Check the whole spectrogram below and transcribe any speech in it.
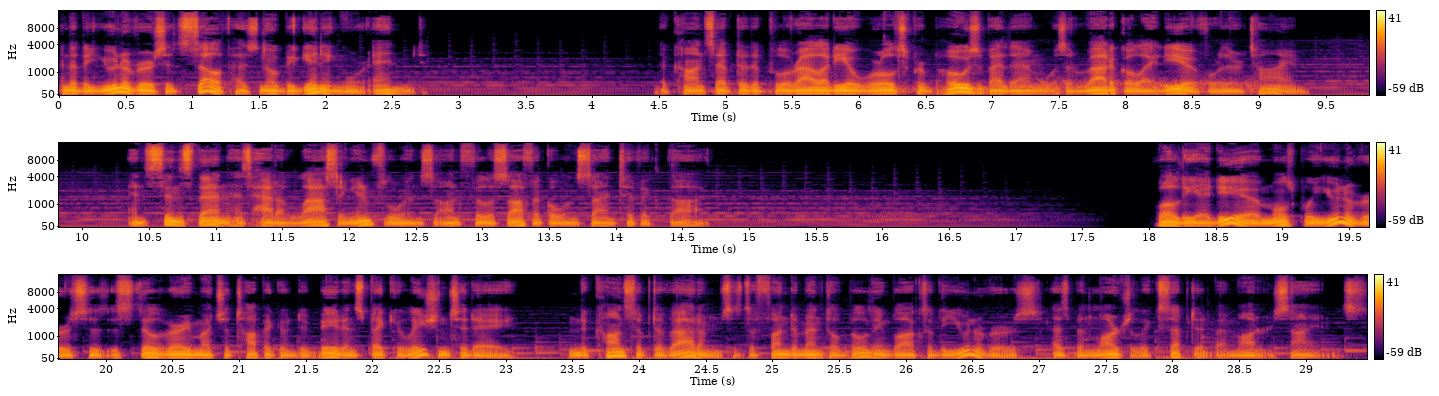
and that the universe itself has no beginning or end. The concept of the plurality of worlds proposed by them was a radical idea for their time, and since then has had a lasting influence on philosophical and scientific thought. While the idea of multiple universes is still very much a topic of debate and speculation today, and the concept of atoms as the fundamental building blocks of the universe has been largely accepted by modern science.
